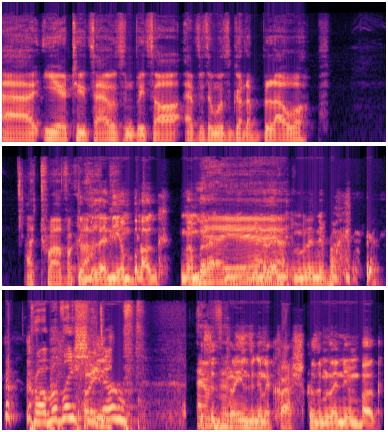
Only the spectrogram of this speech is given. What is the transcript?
uh, year 2000, we thought everything was going to blow up at 12 o'clock. The o'clock. millennium bug. Remember Yeah, that? yeah, The yeah, millennium, millennium bug. Probably should Planes. have. They said planes are going to crash because of the millennium bug.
